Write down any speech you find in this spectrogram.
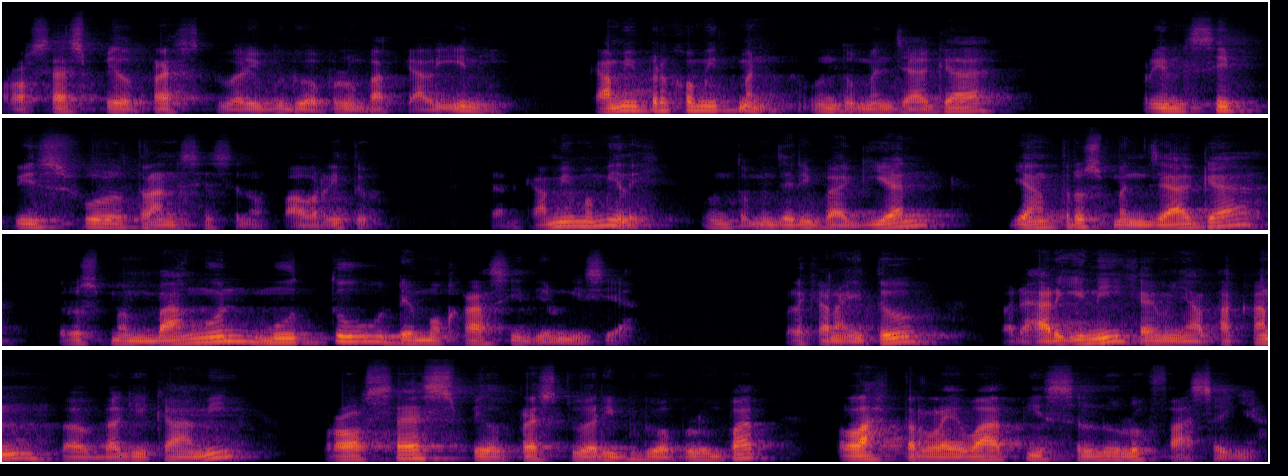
proses Pilpres 2024 kali ini, kami berkomitmen untuk menjaga prinsip peaceful transition of power itu. Dan kami memilih untuk menjadi bagian yang terus menjaga, terus membangun mutu demokrasi di Indonesia oleh karena itu, pada hari ini kami menyatakan bahwa bagi kami proses Pilpres 2024 telah terlewati seluruh fasenya.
